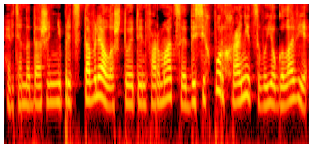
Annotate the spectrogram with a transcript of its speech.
А ведь она даже не представляла, что эта информация до сих пор хранится в ее голове.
